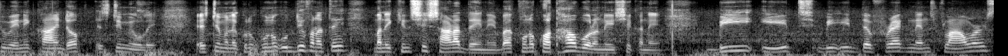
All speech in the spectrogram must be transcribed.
to any kind of stimuli stimuli কোনো কোনো উদ্দীপনাতে মানে কিন্তু সে সাড়া দেয়নি বা কোনো কথাও বলেনি সেখানে। Be it be it the fragrant flowers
